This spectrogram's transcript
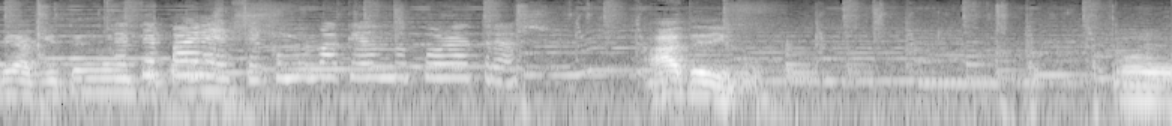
Mira, aquí tengo ¿Qué un te más. parece? ¿Cómo va quedando por atrás? Ah, te digo. Oh.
